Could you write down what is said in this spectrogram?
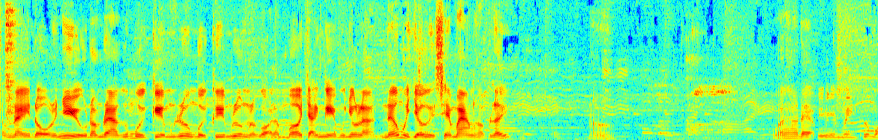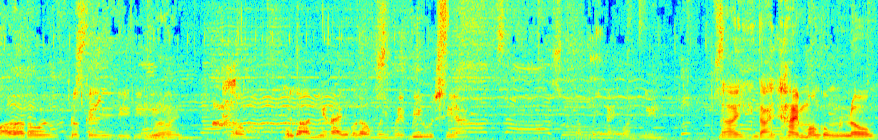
Tầm này đồ nó nhiều đâm ra cứ 10 kim rương 10 kim rương là gọi là mở trải nghiệm cũng như là nếu mà dơ thì xe mang là hợp lý. Đó. Quá đẹp. Thì mình cứ mở ra thôi được cái gì thì đúng rồi. bây giờ như này thì bắt đầu mình mới build xe. Mình đánh con gì? Đây hiện tại hai món con lôn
